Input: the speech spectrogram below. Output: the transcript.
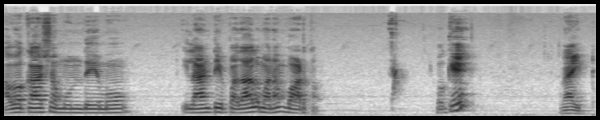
అవకాశం ఉందేమో ఇలాంటి పదాలు మనం వాడతాం. ఓకే? రైట్.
